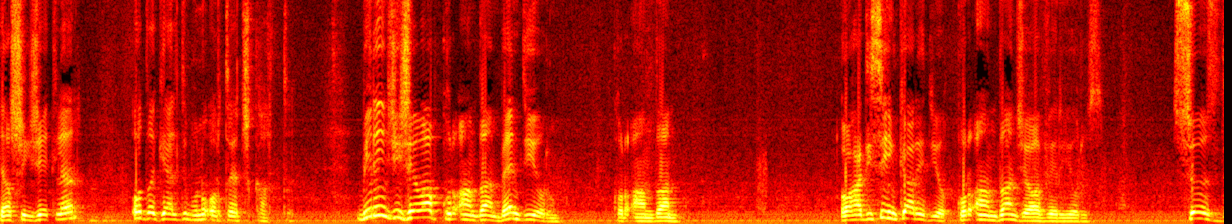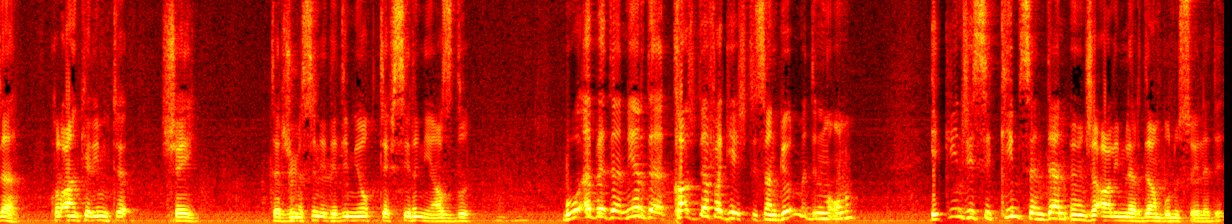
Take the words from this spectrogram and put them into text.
yaşayacaklar. O da geldi bunu ortaya çıkarttı. Birinci cevap Kur'an'dan ben diyorum. Kur'an'dan. O hadisi inkar ediyor. Kur'an'dan cevap veriyoruz. Sözde Kur'an-ı Kerim te- şey tercümesini dedim yok tefsirini yazdı. Bu ebede nerede kaç defa geçti sen görmedin mi onu? İkincisi kim senden önce alimlerden bunu söyledi?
